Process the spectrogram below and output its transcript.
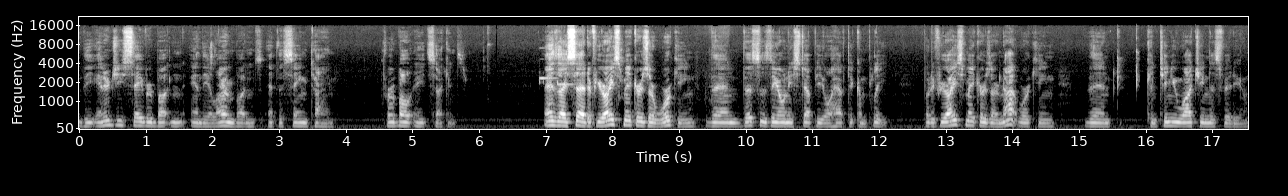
the energy saver button and the alarm buttons at the same time for about 8 seconds. As I said, if your ice makers are working, then this is the only step you'll have to complete. But if your ice makers are not working, then continue watching this video.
